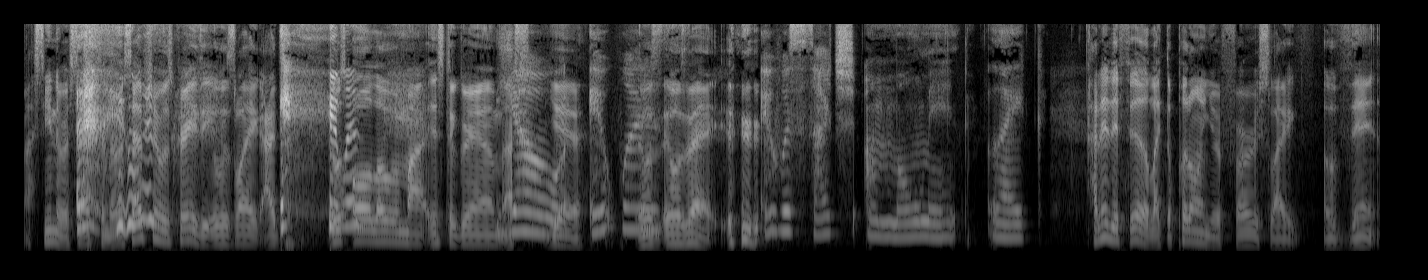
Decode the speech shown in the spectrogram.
I seen the reception. The reception was- was, crazy. It was like I. It, was, was- all over my Instagram. I yo, yeah. it was It was. It was that. it was such a moment. Like How did it feel like to put on your first like event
